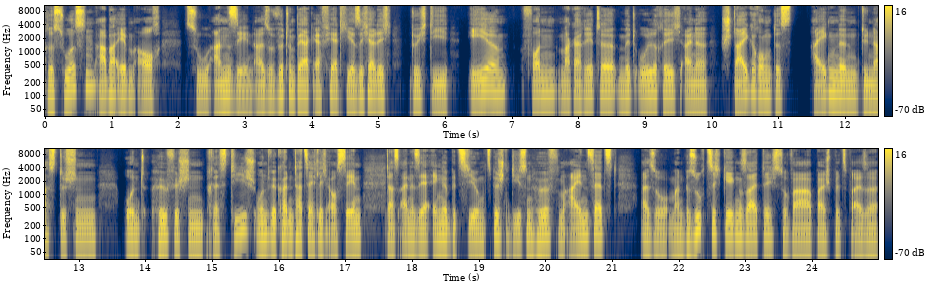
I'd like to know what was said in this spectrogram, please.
Ressourcen, aber eben auch zu Ansehen. Also Württemberg erfährt hier sicherlich durch die Ehe von Margarete mit Ulrich eine Steigerung des eigenen dynastischen und höfischen Prestige und wir können tatsächlich auch sehen, dass eine sehr enge Beziehung zwischen diesen Höfen einsetzt. Also man besucht sich gegenseitig, so war beispielsweise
